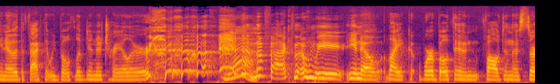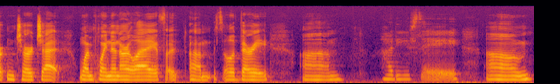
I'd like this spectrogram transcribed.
you know, the fact that we both lived in a trailer. Yeah. and the fact that we, you know, like we're both involved in this certain church at one point in our life. Uh, Um, it's a very, um, how do you say um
